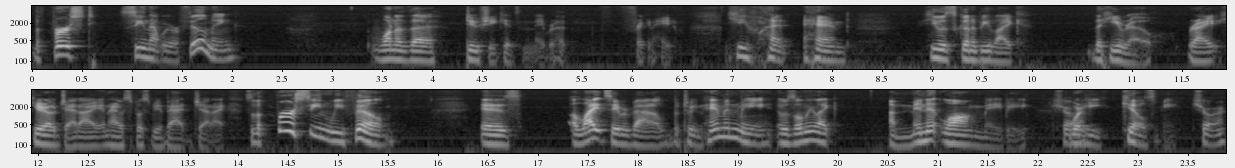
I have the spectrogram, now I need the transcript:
the first scene that we were filming, one of the douchey kids in the neighborhood, freaking hate him. He went and he was going to be like the hero, right? Hero Jedi, and I was supposed to be a bad Jedi. So the first scene we film is a lightsaber battle between him and me. It was only like a minute long, maybe, Sure. where he kills me. Sure.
